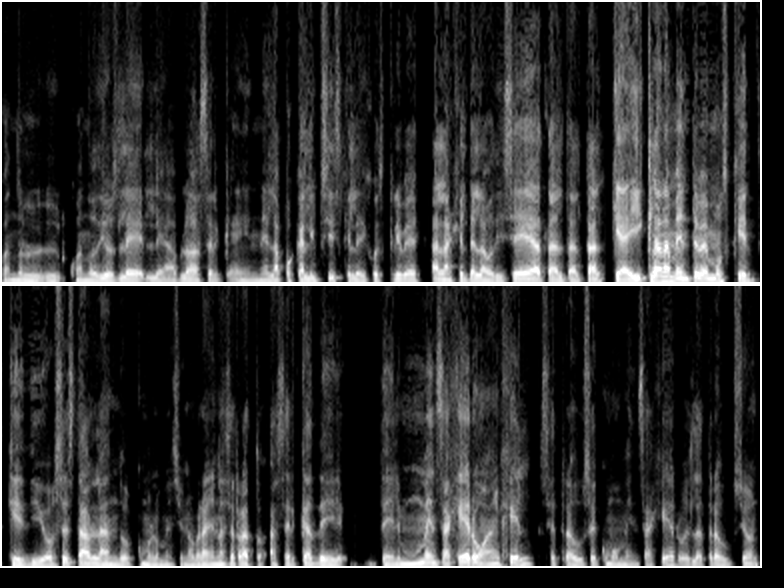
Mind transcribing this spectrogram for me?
cuando, cuando Dios le, le habló acerca en el Apocalipsis, que le dijo, escribe al ángel de la Odisea, tal, tal, tal, que ahí claramente vemos que, que Dios está hablando, como lo mencionó Brian hace rato, acerca de, de un mensajero, ángel, se traduce como mensajero, es la traducción,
